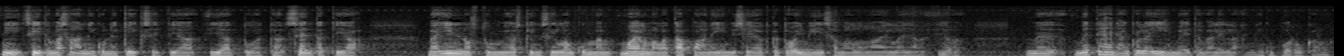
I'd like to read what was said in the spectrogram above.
niin siitä mä saan niin kuin ne kiksit ja, ja tuota, sen takia mä innostun myöskin silloin, kun mä maailmalla tapaan ihmisiä, jotka toimii samalla lailla ja, ja me, me tehdään kyllä ihmeitä välillä niin kuin porukalla.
